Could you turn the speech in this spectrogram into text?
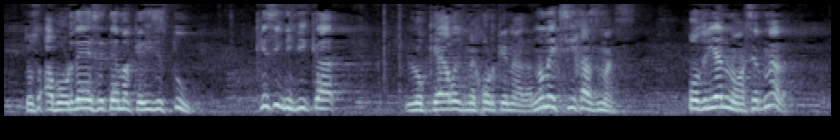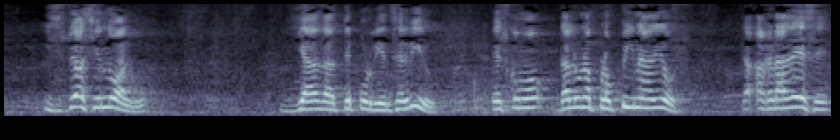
Entonces abordé ese tema que dices tú. ¿Qué significa lo que hago es mejor que nada? No me exijas más. Podría no hacer nada. Y si estoy haciendo algo, ya date por bien servido. Es como darle una propina a Dios. Agradece,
